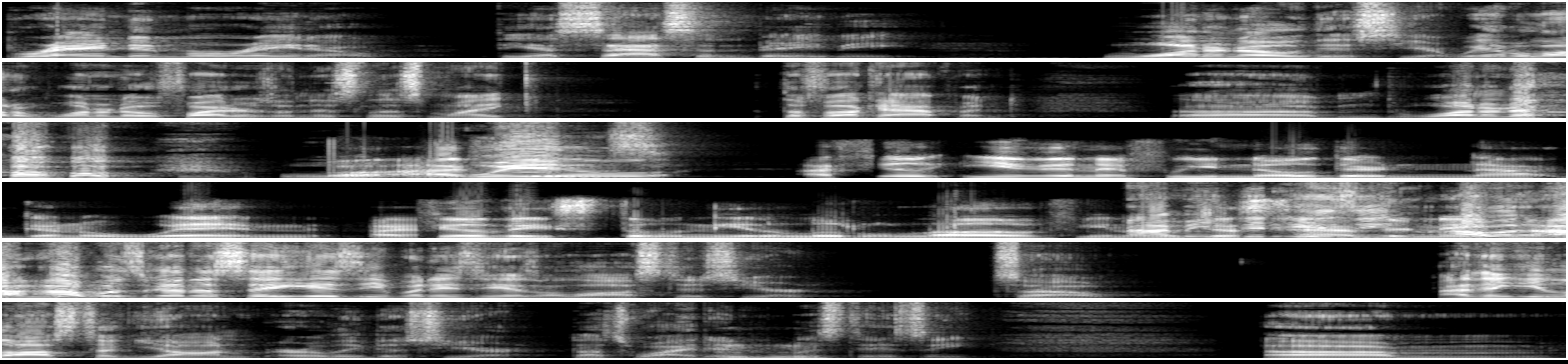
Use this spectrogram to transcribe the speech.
Brandon Moreno, the assassin baby, 1 and 0 this year. We have a lot of 1 and 0 fighters on this list, Mike. What the fuck happened? Um, 1 and 0 Well, I wins. feel I feel even if we know they're not gonna win, I feel they still need a little love. You know, I mean, just did have Izzy, their name I, was- I- I was gonna say Izzy, but Izzy has a loss this year, so I think he lost to Jan early this year. That's why I didn't Mhm. list Izzy. Um,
